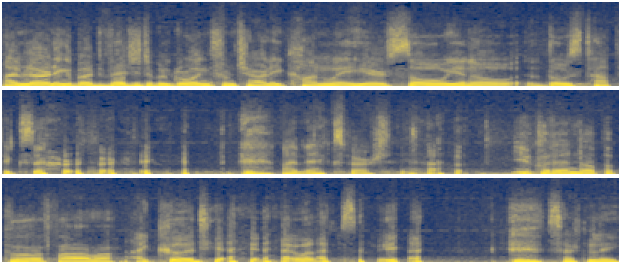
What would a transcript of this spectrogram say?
I'm learning about vegetable growing from Charlie Conway here. So, you know, those topics are very... I'm expert. You could end up a poor farmer. I could, yeah. yeah well, I'm so, yeah. Certainly.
